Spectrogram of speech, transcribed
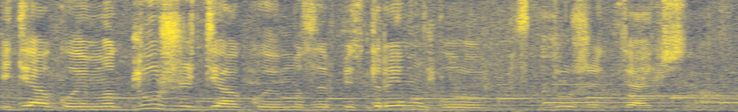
І дякуємо, дуже дякуємо за підтримку. Дуже вдячна.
